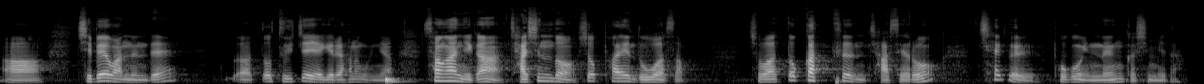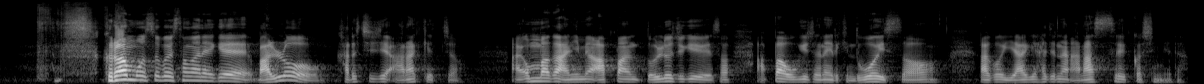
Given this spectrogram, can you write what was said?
어, 집에 왔는데 어, 또 둘째 얘기를 하는군요. 성한이가 자신도 소파에 누워서 저와 똑같은 자세로 책을 보고 있는 것입니다. 그러한 모습을 성한에게 말로 가르치지 않았겠죠. 아, 엄마가 아니면 아빠 놀려주기 위해서 아빠 오기 전에 이렇게 누워 있어라고 이야기하지는 않았을 것입니다.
